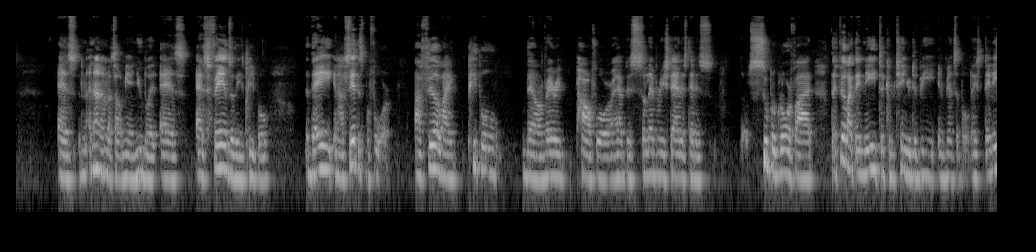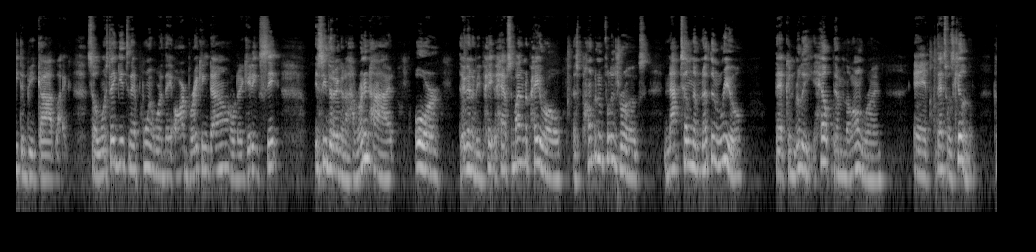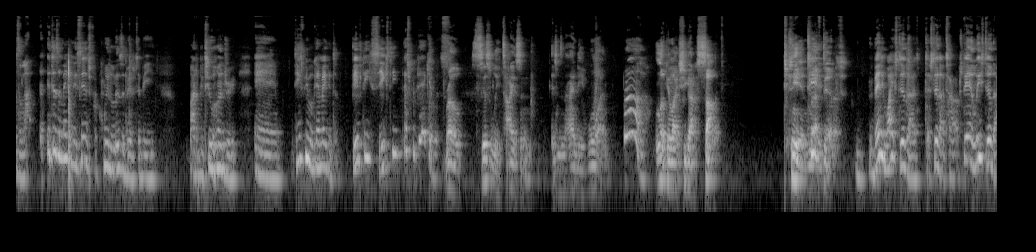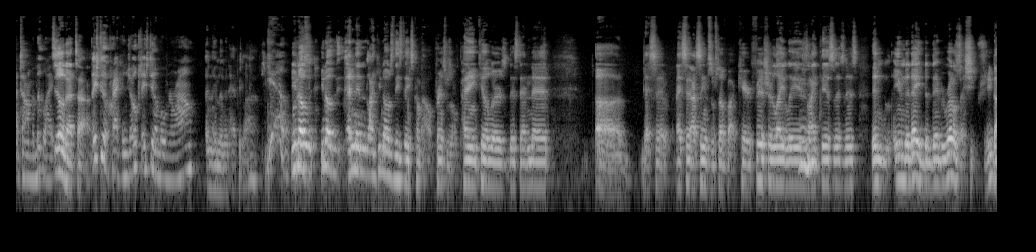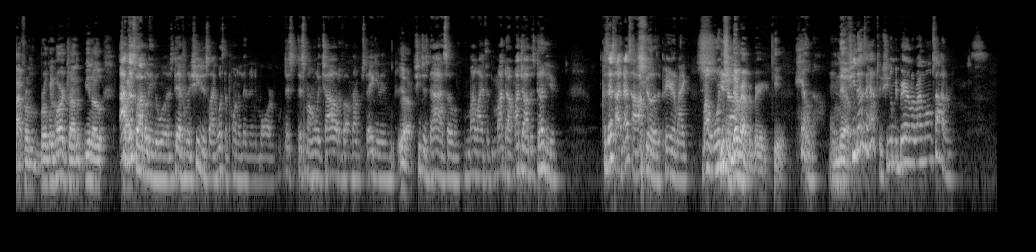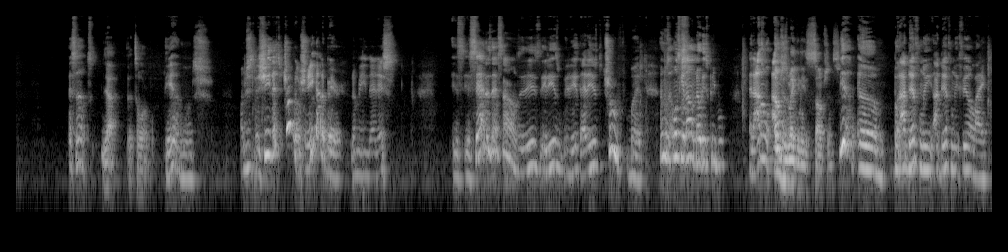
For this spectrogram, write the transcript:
as and I'm not talking me and you, but as as fans of these people, they and I've said this before. I feel like people that are very powerful or have this celebrity status that is super glorified, they feel like they need to continue to be invincible. They, they need to be godlike. So once they get to that point where they are breaking down or they're getting sick, it's either they're gonna run and hide or they're gonna be pay, have somebody on the payroll that's pumping them full of drugs, not telling them nothing real that can really help them in the long run, and that's what's killing them. Because a lot, it doesn't make any sense for Queen Elizabeth to be about to be 200 and these people can't make it to 50, 60. That's ridiculous. Bro, Cicely Tyson is 91. Bruh. Looking like she got a solid 10 Ten. left in her. Betty White still got still got time. Stan Lee still got time to look like. Still got time. They still cracking jokes. They still moving around. And they living happy lives. Yeah. You know, you know, and then like you notice these things come out. Prince was on painkillers, this, that, and that. Uh, they said they said I seen some stuff about Carrie Fisher lately. It's Mhm. like this, this, this. Then even today, the Debbie Reynolds like she she died from a broken heart trying to you know. I, like- that's what I believe it was. Definitely, she just like, what's the point of living anymore? This this my only child, if I'm not mistaken, and Yeah, she just died. So my life, is my job, my job is done here. Cause that's how that's how I feel as a parent. Like my one you should job- never have to bury your kid. hell no, and Never. she doesn't have to. She's gonna be buried right alongside her. That sucks. Yeah, that's horrible. Yeah, I'm just she. That's the truth though. She ain't got a bury. I mean, that is. It's as sad as that sounds. It is. It is. It is. That is the truth. But once again, I don't know these people, and I don't. I I'm just making these assumptions. Yeah, um, but I definitely, I definitely feel like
